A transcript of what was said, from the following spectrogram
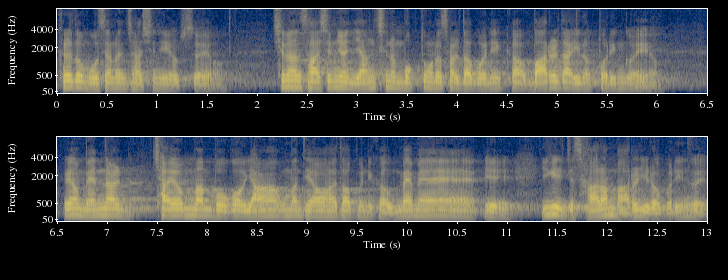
그래도 모세는 자신이 없어요. 지난 40년 양치는 목동으로 살다 보니까 말을 다 잃어버린 거예요. 그냥 맨날 자연만 보고 양하고만 대화하다 보니까 음매매 예, 이게 이제 사람 말을 잃어버린 거예요.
